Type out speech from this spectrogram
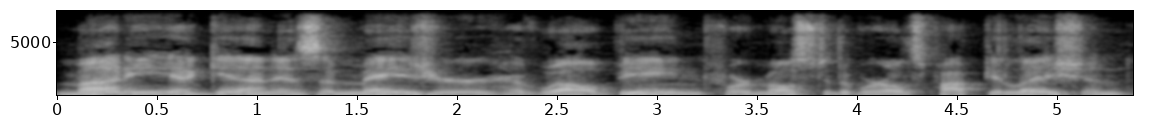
Money, again, is a measure of well-being for most of the world's population,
